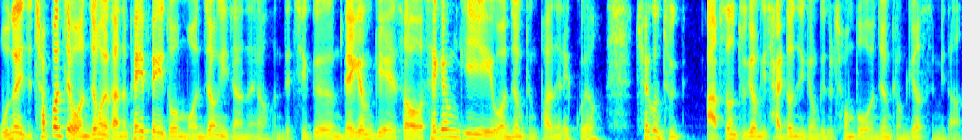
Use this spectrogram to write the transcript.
오늘 이제 첫 번째 원정을 가는 페이페이 돔 원정이잖아요. 근데 지금 네 경기에서 세 경기 원정 등판을 했고요. 최근 두 앞선 두 경기 잘 던진 경기들 전부 원정 경기였습니다.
